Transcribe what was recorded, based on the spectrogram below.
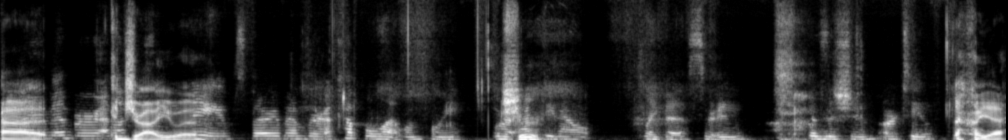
I Uh, remember. I'm could not draw gonna say you a- names, but I remember a couple at one point were Sure. acting out like a certain position or two oh yeah,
